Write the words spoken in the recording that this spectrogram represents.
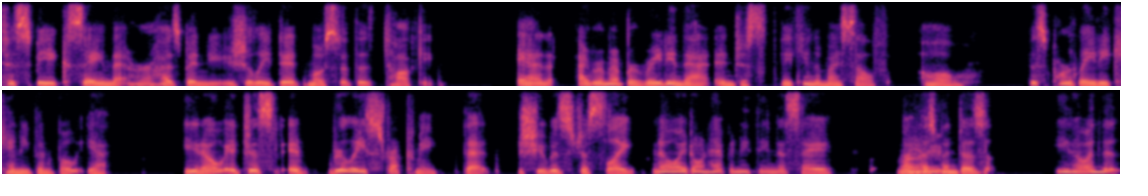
to speak, saying that her husband usually did most of the talking. And I remember reading that and just thinking to myself, oh, this poor lady can't even vote yet. You know, it just, it really struck me that she was just like, no, I don't have anything to say. My right. husband does, you know, and th-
